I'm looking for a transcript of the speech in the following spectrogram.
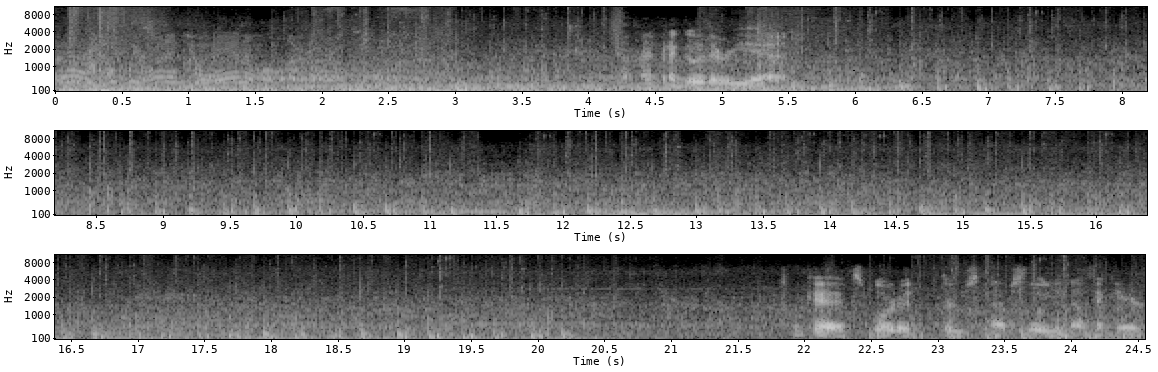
I hope we run into an animal. I'm not gonna go there yet. Okay, I explored it. There's absolutely nothing here.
